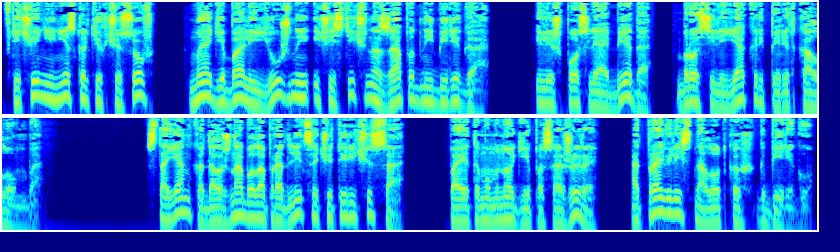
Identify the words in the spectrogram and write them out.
В течение нескольких часов мы огибали южные и частично западные берега, и лишь после обеда бросили якорь перед Коломбо. Стоянка должна была продлиться 4 часа, поэтому многие пассажиры отправились на лодках к берегу.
